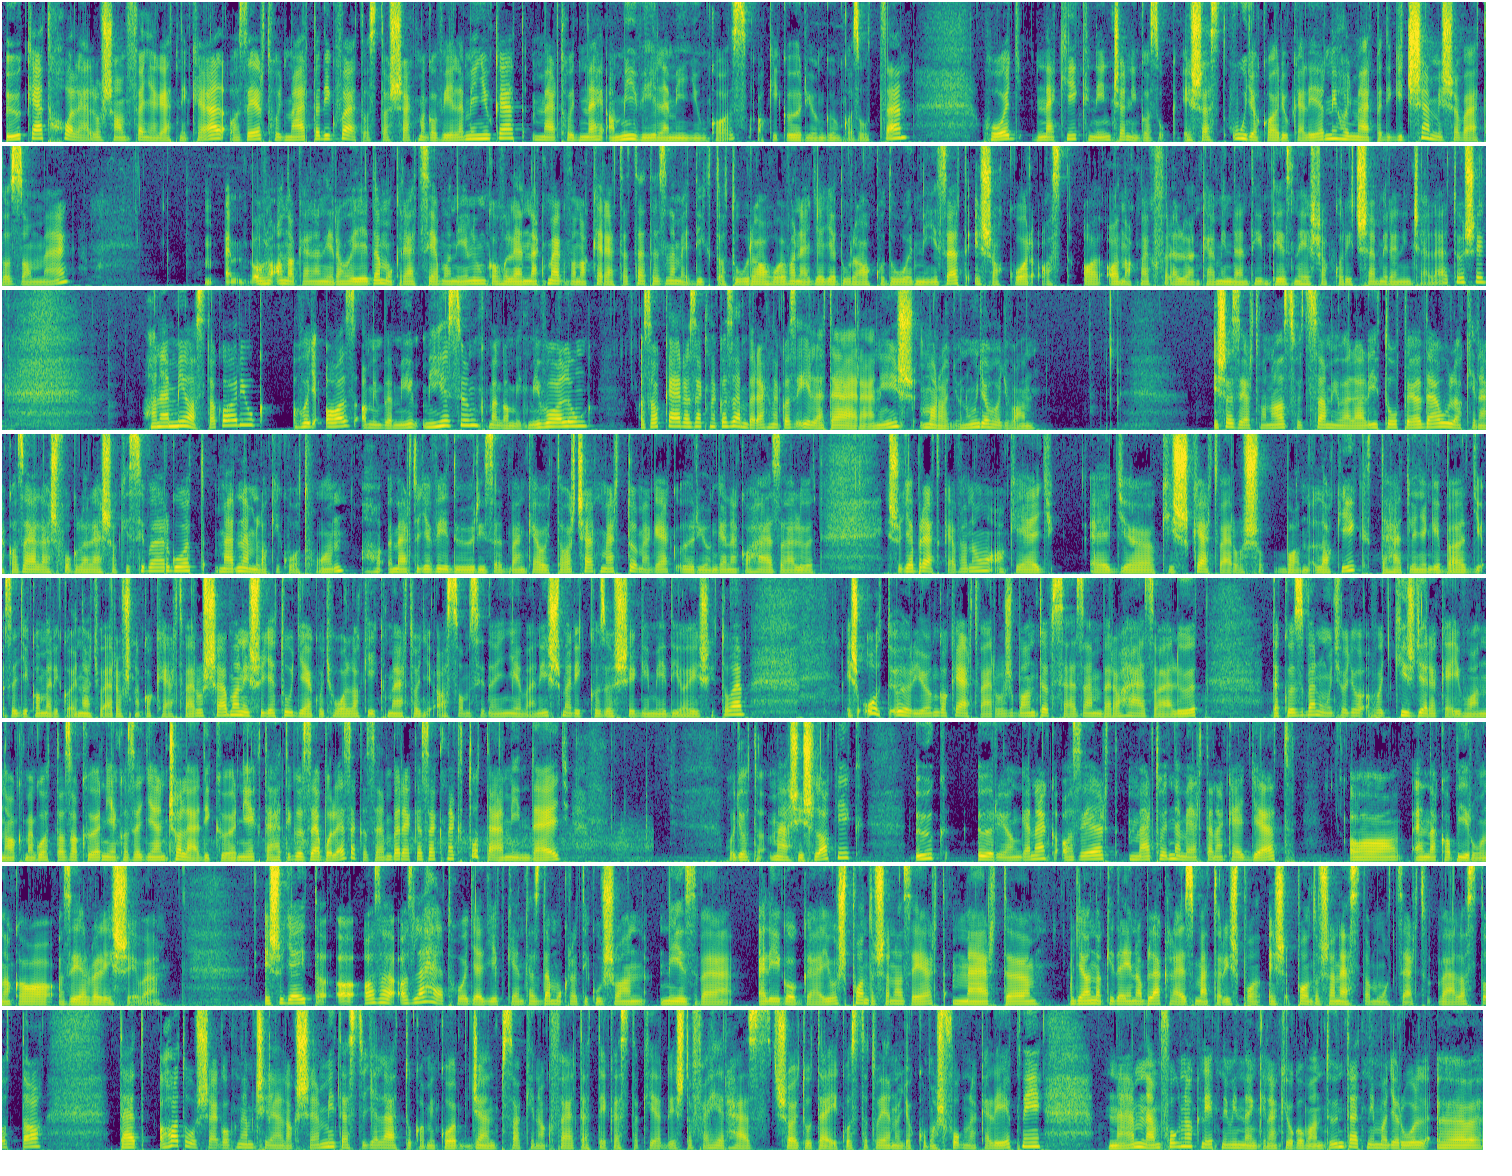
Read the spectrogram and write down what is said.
őket halálosan fenyegetni kell azért, hogy már pedig változtassák meg a véleményüket, mert hogy ne, a mi véleményünk az, akik őrjöngünk az utcán, hogy nekik nincsen igazuk. És ezt úgy akarjuk elérni, hogy már pedig itt semmi se változzon meg, annak ellenére, hogy egy demokráciában élünk, ahol ennek megvan a kerete, tehát ez nem egy diktatúra, ahol van egy egyeduralkodó nézet, és akkor azt a, annak megfelelően kell mindent intézni, és akkor itt semmire nincsen lehetőség, hanem mi azt akarjuk, hogy az, amiben mi, mi hiszünk, meg amit mi vallunk, az akár ezeknek az embereknek az élete árán is maradjon úgy, ahogy van. És ezért van az, hogy Samuel Alito például, akinek az állásfoglalása kiszivárgott, már nem lakik otthon, mert ugye védőőrizetben kell, hogy tartsák, mert tömegek őrjöngenek a háza előtt. És ugye Brett Kavanaugh, aki egy egy kis kertvárosban lakik, tehát lényegében az egyik amerikai nagyvárosnak a kertvárosában, és ugye tudják, hogy hol lakik, mert hogy a szomszédai nyilván ismerik, közösségi média és így tovább, és ott őrjöng a kertvárosban több száz ember a háza előtt, de közben úgy, hogy, hogy kisgyerekei vannak, meg ott az a környék, az egy ilyen családi környék, tehát igazából ezek az emberek, ezeknek totál mindegy, hogy ott más is lakik, ők őrjöngenek azért, mert hogy nem értenek egyet a, ennek a bírónak a, az érvelésével. És ugye itt az, az lehet, hogy egyébként ez demokratikusan nézve elég aggályos, pontosan azért, mert ugye annak idején a Black Lives Matter is pont, és pontosan ezt a módszert választotta, tehát a hatóságok nem csinálnak semmit, ezt ugye láttuk, amikor Jen Psakinak feltették ezt a kérdést a Fehérház sajtótájékoztatóján, hogy akkor most fognak-e lépni. Nem, nem fognak lépni, mindenkinek joga van tüntetni, magyarul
